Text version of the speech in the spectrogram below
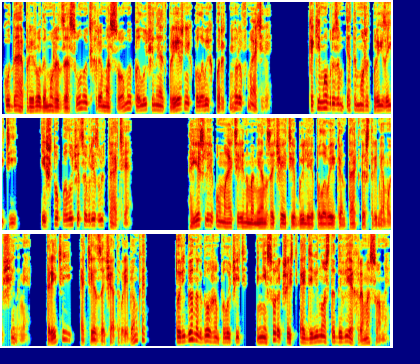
куда природа может засунуть хромосомы, полученные от прежних половых партнеров матери. Каким образом это может произойти и что получится в результате? Если у матери на момент зачатия были половые контакты с тремя мужчинами, третий – отец зачатого ребенка, то ребенок должен получить не 46, а 92 хромосомы.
